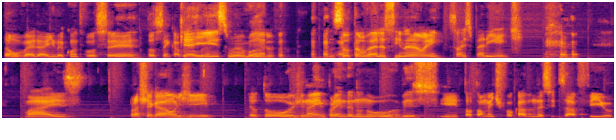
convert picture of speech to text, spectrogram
tão velho ainda quanto você, tô sem cabelo. Que é isso, meu amigo. não sou tão velho assim não, hein? Só experiente. Mas para chegar onde eu tô hoje, né, empreendendo no Urbis e totalmente focado nesse desafio,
